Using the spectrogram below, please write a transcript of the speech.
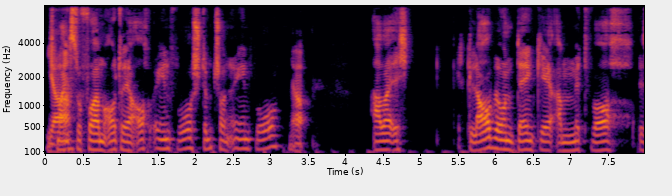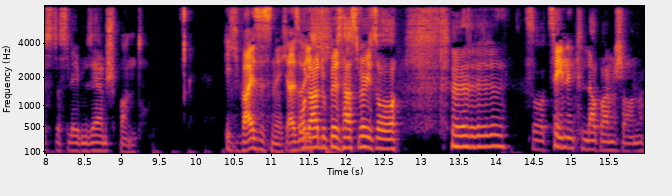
Ja, Das meinst du vor im Auto ja auch irgendwo, stimmt schon irgendwo. ja. Aber ich, ich glaube und denke, am Mittwoch ist das Leben sehr entspannt. Ich weiß es nicht. Also Oder ich, du bist, hast wirklich so, so Zähne klappern schon.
